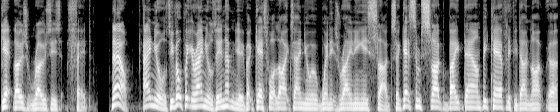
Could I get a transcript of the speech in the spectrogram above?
Get those roses fed. Now, annuals. You've all put your annuals in, haven't you? But guess what likes annual when it's raining is slug. So get some slug bait down. Be careful if you don't like, uh,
